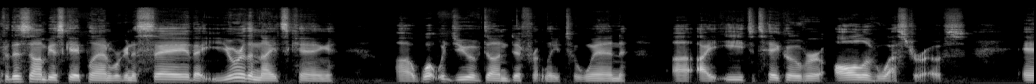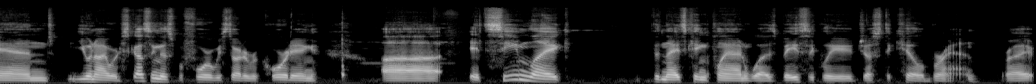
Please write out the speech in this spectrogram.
for this zombie escape plan, we're going to say that you're the Night's King. Uh, what would you have done differently to win? uh, i.e., to take over all of Westeros. And you and I were discussing this before we started recording. Uh, it seemed like the Night's King plan was basically just to kill Bran, right?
